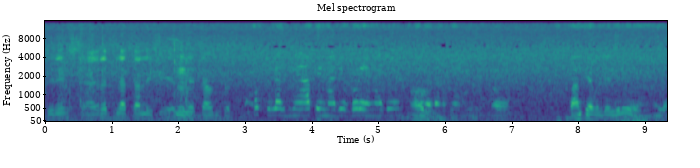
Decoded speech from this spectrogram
ତିରିଶ ଆଗରେ ଥିଲା ଚାଳିଶ ହୁଁ। ଏବେ ଡାଉନ୍ କରି ଆପେ ମାରିବ ଗୋଡ଼େ ମାରିବ ପାଞ୍ଚିଆ ବୋଲି ଯାଇକିରି ହେଲା।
